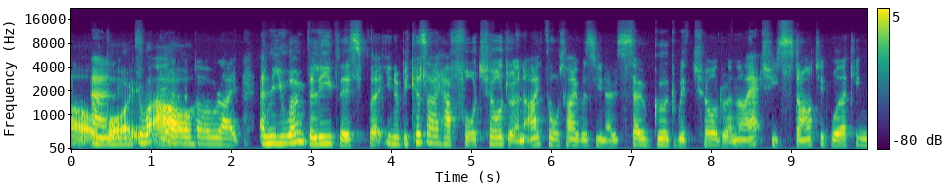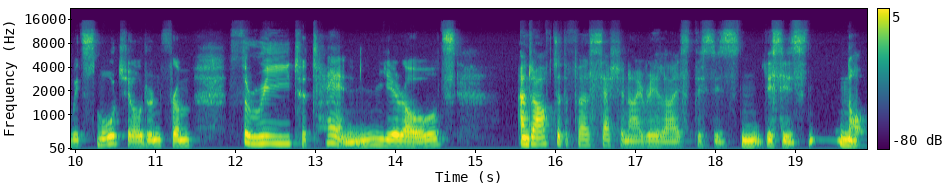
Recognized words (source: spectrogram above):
Oh, and, boy. Wow. Yeah, oh, right. And you won't believe this, but, you know, because I have four children, I thought I was, you know, so good with children. And I actually started working with small children from three to 10 year olds and after the first session, I realized this is this is not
